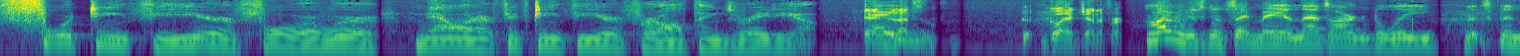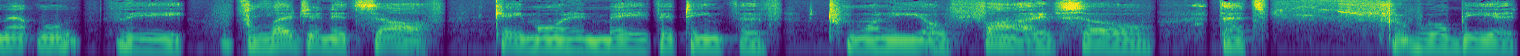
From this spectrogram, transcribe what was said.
14th year for, we're now on our 15th year for All Things Radio. Hey. Go ahead, Jennifer. I was just going to say, man, that's hard to believe. It's been that long. The legend itself came on in May 15th of 2005, so that's will be at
